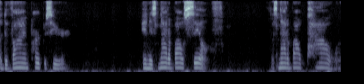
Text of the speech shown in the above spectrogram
a divine purpose here, and it's not about self, it's not about power,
